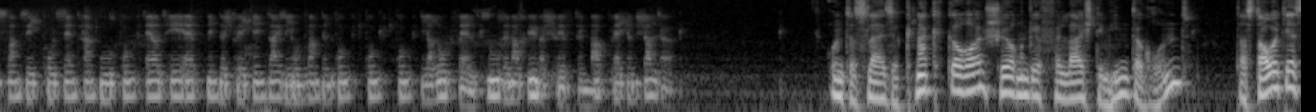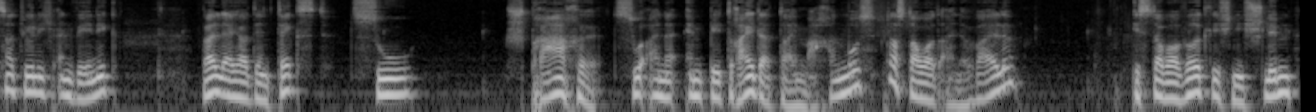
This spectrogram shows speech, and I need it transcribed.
20% Handbuch.rtf Bindestrich in Daisy umwandeln. Punkt, Punkt, Punkt, Dialogfeld. Suche nach Überschriften. Abbrechen Schalter. Und das leise Knackgeräusch hören wir vielleicht im Hintergrund. Das dauert jetzt natürlich ein wenig, weil er ja den Text zu Sprache zu einer MP3-Datei machen muss. Das dauert eine Weile, ist aber wirklich nicht schlimm,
